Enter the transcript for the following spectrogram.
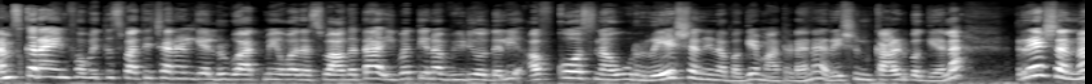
ನಮಸ್ಕಾರ ಇನ್ಫೋ ವಿತ್ ಸ್ವಾತಿ ಚಾನೆಲ್ಗೆ ಎಲ್ರಿಗೂ ಆತ್ಮೀಯವಾದ ಸ್ವಾಗತ. ಇವತ್ತಿನ ವಿಡಿಯೋದಲ್ಲಿ ಅಫ್ಕೋರ್ಸ್ ನಾವು ರೇಷನ್ನಿನ ಬಗ್ಗೆ ಮಾತಾಡೋಣ. ರೇಷನ್ ಕಾರ್ಡ್ ಬಗ್ಗೆ ಅಲ್ಲ, ರೇಷನ್ನ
